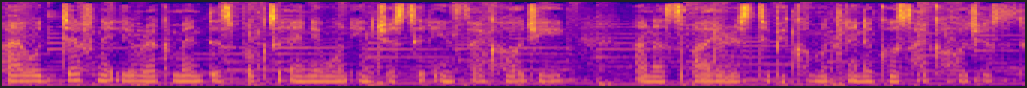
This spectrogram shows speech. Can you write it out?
I would definitely recommend this book to anyone interested in psychology and aspires to become a clinical psychologist.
